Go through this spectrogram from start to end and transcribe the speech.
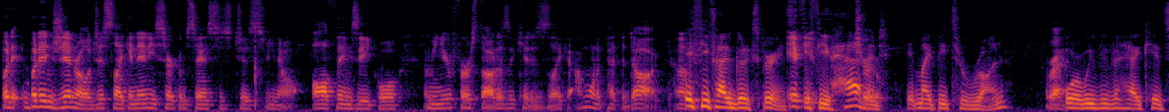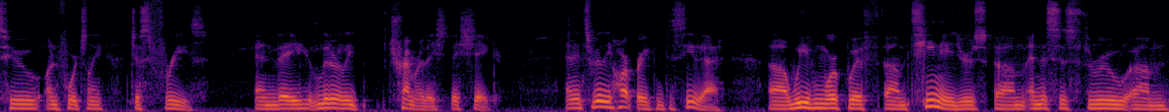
But but in general, just like in any circumstances, just you know, all things equal. I mean, your first thought as a kid is like, I want to pet the dog. Um, If you've had a good experience. If If, you- you haven't, true. it might be to run, right. Or we've even had kids who, unfortunately, just freeze, and they literally tremor. They they shake, and it's really heartbreaking to see that. Uh, we even work with um, teenagers, um, and this is through um,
